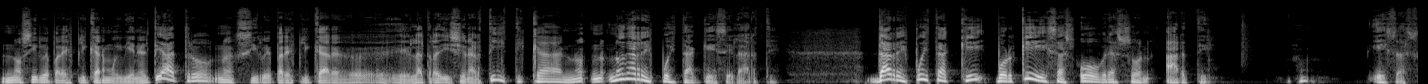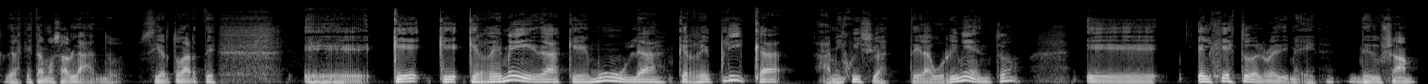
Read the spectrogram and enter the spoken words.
no sirve para explicar muy bien el teatro, no sirve para explicar eh, la tradición artística, no, no, no da respuesta a qué es el arte. Da respuesta a qué, por qué esas obras son arte. Esas de las que estamos hablando. Cierto arte eh, que, que, que remeda, que emula, que replica, a mi juicio hasta el aburrimiento, eh, el gesto del ready-made de Duchamp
